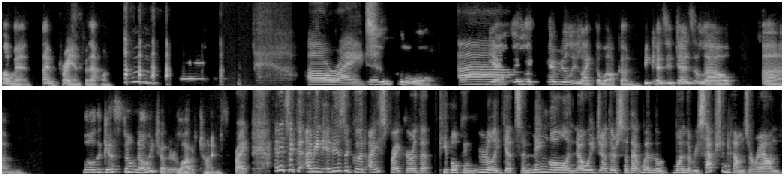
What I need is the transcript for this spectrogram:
Oh man, I'm praying for that one. All right Very cool. uh, yeah i like i really like the welcome because it does allow um well the guests don't know each other a lot of times Right. And it's a good, I mean, it is a good icebreaker that people can really get to mingle and know each other so that when the when the reception comes around,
